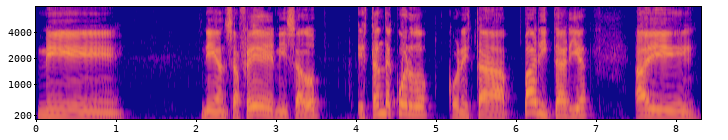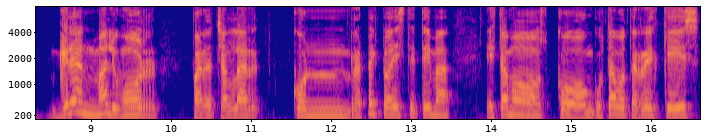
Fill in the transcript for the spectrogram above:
ni, ni ANSAFE ni SADOP están de acuerdo con esta paritaria. Hay gran mal humor para charlar con respecto a este tema. Estamos con Gustavo Terrés, que es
